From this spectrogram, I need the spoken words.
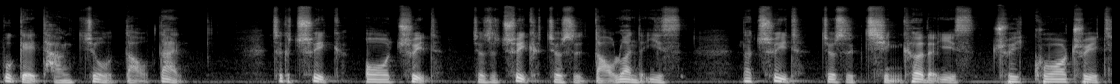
不给糖就捣蛋。这个 trick or treat 就是 trick 就是捣乱的意思，那 treat 就是请客的意思，trick or treat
